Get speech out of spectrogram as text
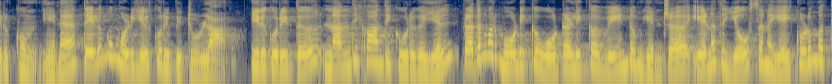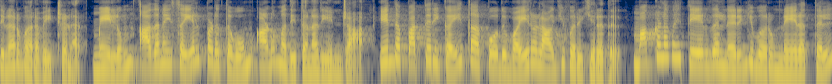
இருக்கும் என தெலுங்கு மொழியில் குறிப்பிட்டுள்ளார். இதுகுறித்து நந்திகாந்தி கூறுகையில் பிரதமர் மோடிக்கு ஓட்டளிக்க வேண்டும் என்ற எனது யோசனையை குடும்பத்தினர் வரவேற்றனர். மேலும் அதனை செயல்படுத்தவும் அனுமதித்தனர் என்றார். இந்த பத்திரிகை தற்போது வைரலாகி வருகிறது. மக்களவை தேர்தல் நெருங்கி வரும் நேரத்தில்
